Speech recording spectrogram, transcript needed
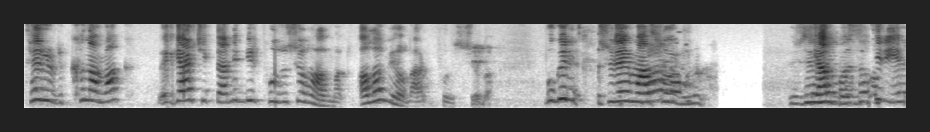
terörü kınamak ve gerçekten de bir pozisyon almak. Alamıyorlar bu pozisyonu. Bugün Süleyman Soylu'nun Üzerine basamak bitireyim,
